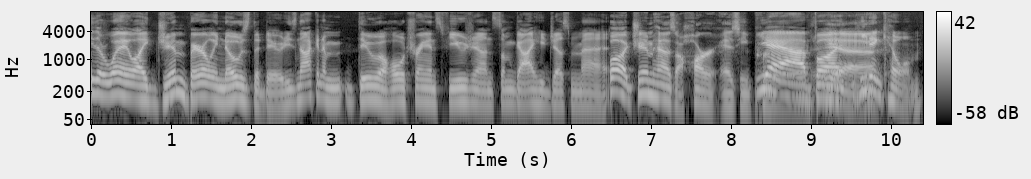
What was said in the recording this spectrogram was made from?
either way, like Jim barely knows the dude. He's not gonna do a whole transfusion on some guy he just met. but Jim has a heart, as he proved. yeah, but Yeah. he didn't kill him.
